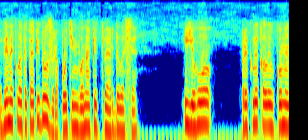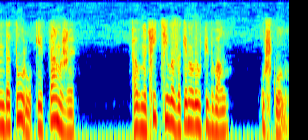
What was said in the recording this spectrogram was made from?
Виникла така підозра, потім вона підтвердилася, і його прикликали в комендатуру і там же, а вночі тіло закинули в підвал у школу.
